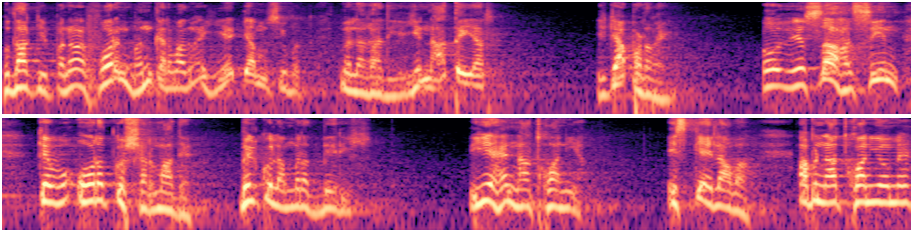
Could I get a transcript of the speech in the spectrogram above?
खुदा की पना फ़ौरन बंद करवा देना, ये क्या मुसीबत? में लगा दिया। ये नाते यार। ये क्या पढ़ रहे हैं? और ऐसा हसीन कि वो औरत को शर्मा दे। बिल्कुल अमृत बेरिश ये है नाथख्वानियाँ इसके अलावा, अब नाथख्वानियों में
